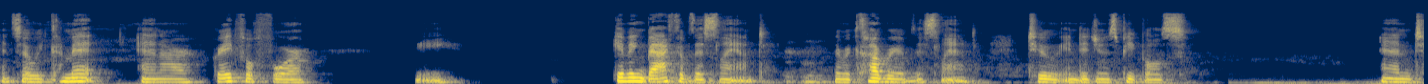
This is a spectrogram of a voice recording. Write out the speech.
And so we commit and are grateful for the giving back of this land, the recovery of this land to Indigenous peoples, and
